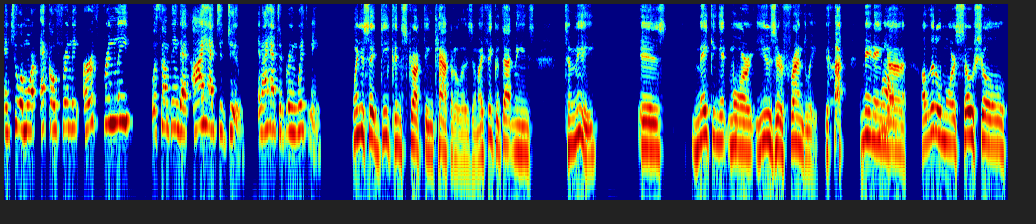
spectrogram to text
into a more eco friendly, earth friendly was something that I had to do and I had to bring with me. When you say deconstructing capitalism, I think what that means to me is making it more user friendly, meaning uh, a little more social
